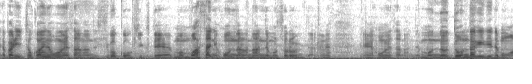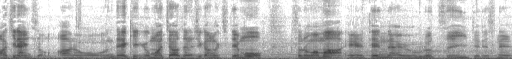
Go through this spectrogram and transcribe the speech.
やっぱり都会の本屋さんなんですごく大きくてもうまさに本なら何でも揃うみたいなね、えー、本屋さんなんでもうどんだけ入れても飽きないんですよ。あのー、で結局待ち合わせの時間が来てもそのまま、えー、店内をうろついてですね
